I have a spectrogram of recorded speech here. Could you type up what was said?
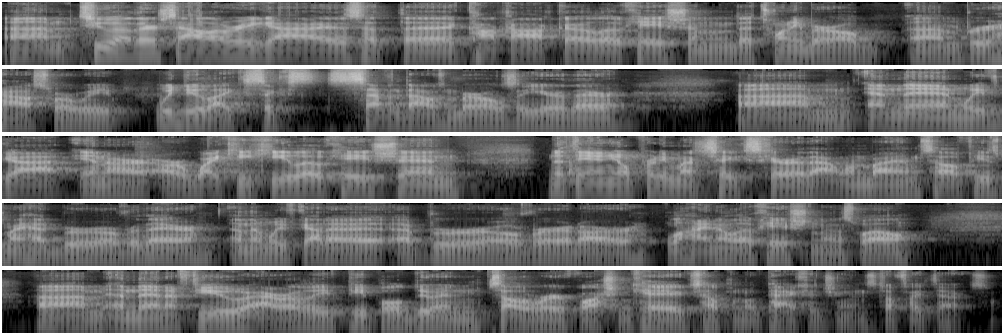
um, two other salary guys at the Kaka'ako location, the 20 barrel um, brew house, where we we do like six, seven thousand barrels a year there. Um, and then we've got in our, our Waikiki location, Nathaniel pretty much takes care of that one by himself. He's my head brewer over there. And then we've got a, a brewer over at our Lahaina location as well. Um, and then a few hourly people doing cellar work, washing kegs, helping with packaging and stuff like that. So.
